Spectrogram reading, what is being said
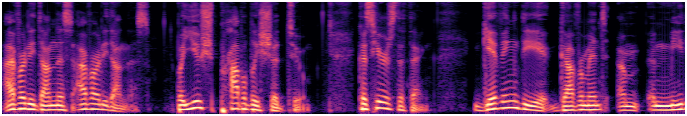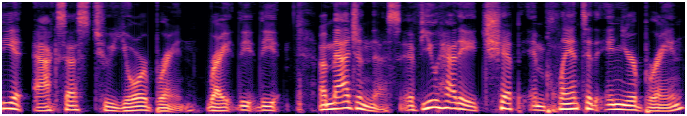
I've already done this. I've already done this. But you probably should too. Because here's the thing giving the government um, immediate access to your brain, right? The, the, imagine this if you had a chip implanted in your brain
